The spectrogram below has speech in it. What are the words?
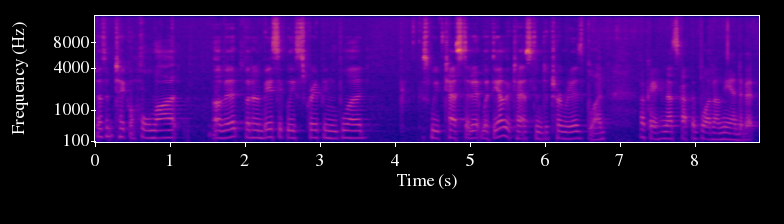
Doesn't take a whole lot of it, but I'm basically scraping blood because we've tested it with the other test and determined it is blood. Okay, and that's got the blood on the end of it.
